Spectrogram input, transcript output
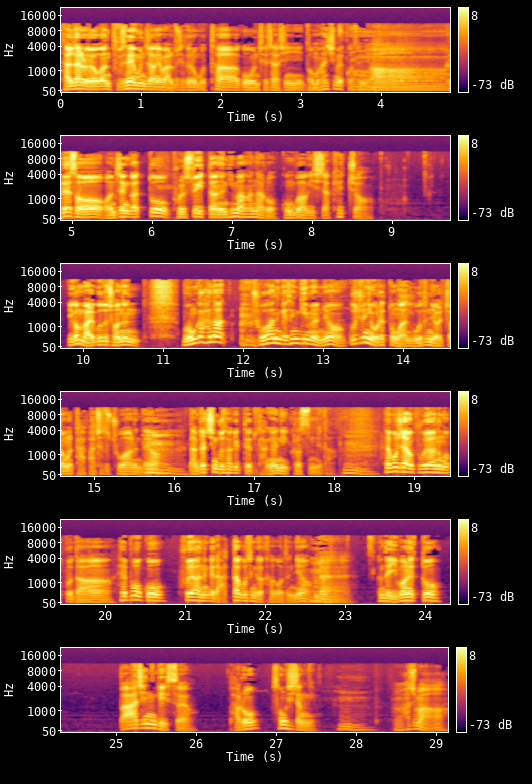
달달 외워간 두세 문장의 말도 제대로 못하고 온 제 자신이 너무 한심했거든요. 아. 그래서 언젠가 또 볼 수 있다는 희망 하나로 공부하기 시작했죠. 이것 말고도 저는 뭔가 하나 좋아하는 게 생기면요. 꾸준히 오랫동안 모든 열정을 다 바쳐서 좋아하는데요. 음. 남자친구 사귈 때도 당연히 그렇습니다. 음. 해보지 않고 후회하는 것보다 해보고 후회하는 게 낫다고 생각하거든요. 네. 근데 이번에 또 빠진 게 있어요. 바로 성 시장님. 음. 어, 하지 마.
